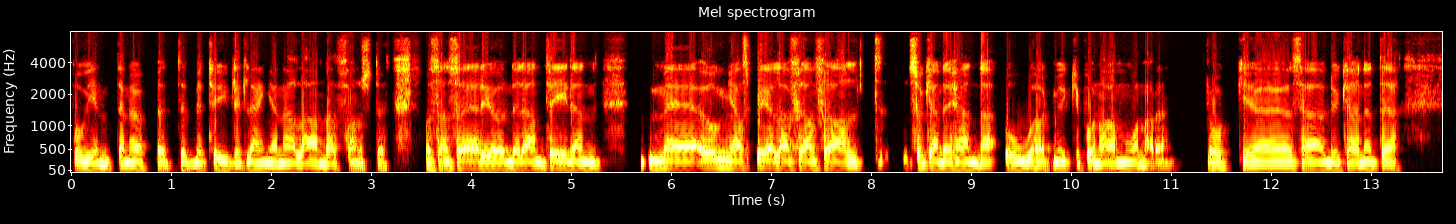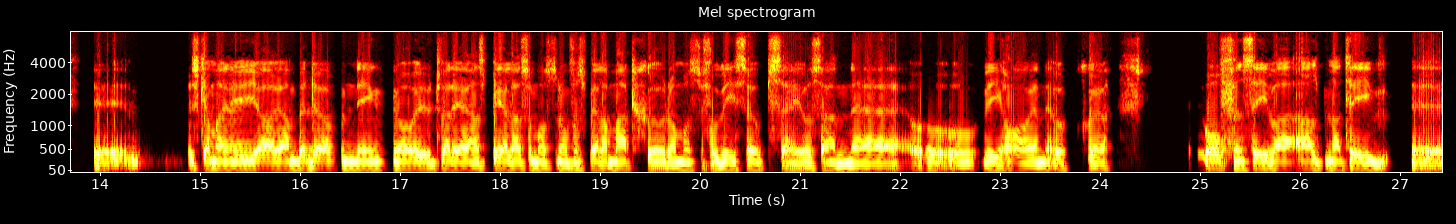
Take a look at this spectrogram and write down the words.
på vintern öppet betydligt längre än alla andra fönster. Och sen så är det ju under den tiden med unga spelare framför allt så kan det hända oerhört mycket på några månader. Och eh, så här, du kan inte eh, ska man göra en bedömning och utvärdera en spelare så måste de få spela matcher och de måste få visa upp sig. Och sen, eh, och, och vi har en uppsjö offensiva alternativ eh,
